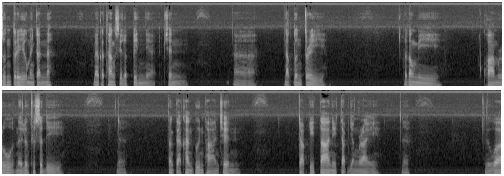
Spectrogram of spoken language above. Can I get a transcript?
ดนตรีก็เหมือนกันนะแม้กระทั่งศิลปินเนี่ยเช่นนักดนตรี ก็ต้องมีความรู้ในเรื่องทฤษฎีนะ ตั้งแต่ขั้นพื้นฐาน เช่น จับกีตาร์นี่จับอย่างไรนะหรือว่า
